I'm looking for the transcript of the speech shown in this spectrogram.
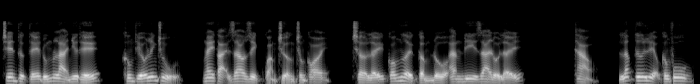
Trên thực tế đúng là như thế, không thiếu linh chủ, ngay tại giao dịch quảng trường trông coi, chờ lấy có người cầm đồ ăn đi ra đổi lấy. Thảo lắp tư liệu công phu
